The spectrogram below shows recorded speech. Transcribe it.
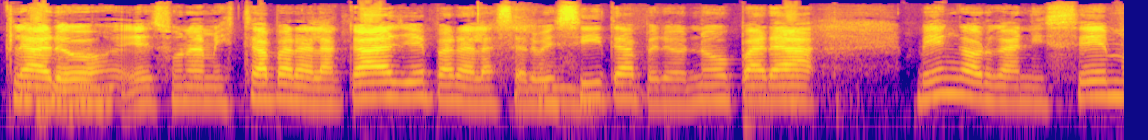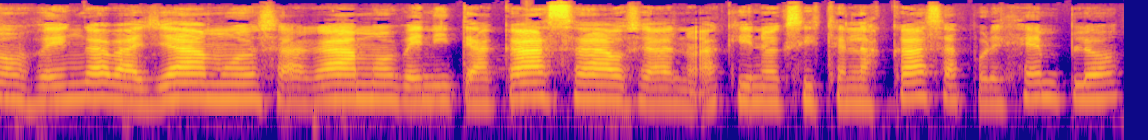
Claro, es una amistad para la calle, para la cervecita, pero no para venga, organicemos, venga, vayamos, hagamos, venite a casa, o sea, aquí no existen las casas, por ejemplo.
